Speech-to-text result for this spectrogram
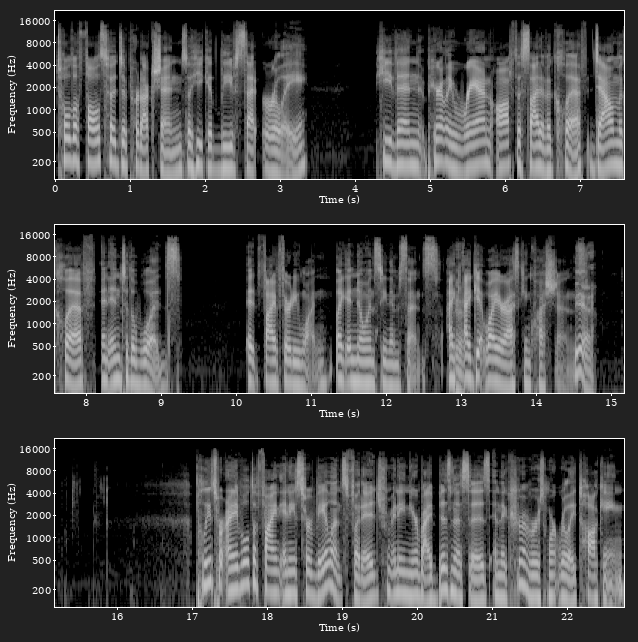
told a falsehood to production so he could leave set early. He then apparently ran off the side of a cliff, down the cliff, and into the woods at 5:31. Like, and no one's seen him since. I, Yeah. I get why you're asking questions. Yeah. Police were unable to find any surveillance footage from any nearby businesses, and the crew members weren't really talking.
